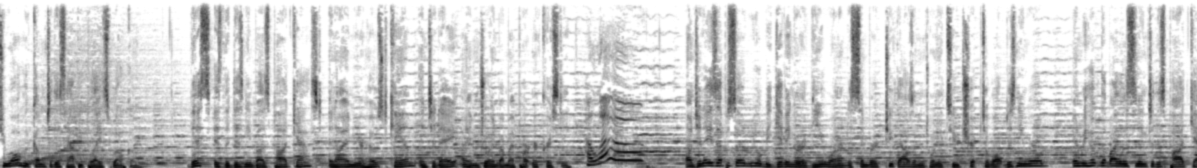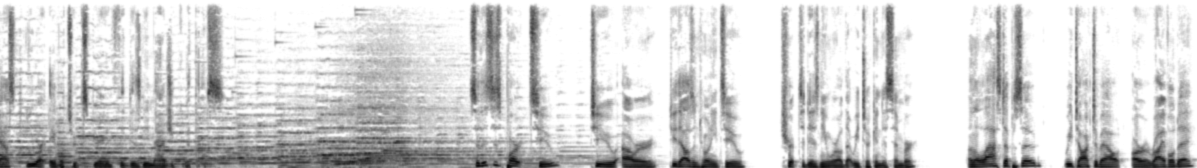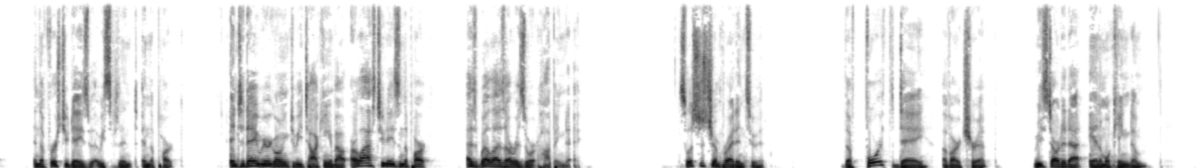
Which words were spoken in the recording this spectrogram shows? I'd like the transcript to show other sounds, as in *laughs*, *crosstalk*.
To all who come to this happy place, welcome. This is the Disney Buzz Podcast, and I am your host, Cam, and today I am joined by my partner, Christy. Hello! On today's episode, we will be giving a review on our December 2022 trip to Walt Disney World, and we hope that by listening to this podcast, you are able to experience the Disney magic with us. So, this is part two to our 2022 trip to Disney World that we took in December. On the last episode, we talked about our arrival day and the first two days that we spent in the park. And today we're going to be talking about our last two days in the park as well as our resort hopping day. So let's just jump right into it. The fourth day of our trip, we started at Animal Kingdom.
